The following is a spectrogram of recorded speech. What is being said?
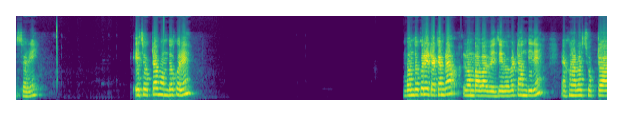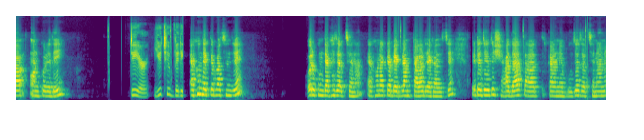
সরি এই চোখটা বন্ধ করে বন্ধ করে এটাকে আমরা লম্বা ভাবে যেভাবে টান দিলে এখন আবার চোখটা অন করে দেই। Dear YouTube video এখন দেখতে পাচ্ছেন যে ওরকম দেখা যাচ্ছে না। এখন একটা ব্যাকগ্রাউন্ড কালার দেখা যাচ্ছে। এটা যেহেতু সাদা তার কারণে বোঝা যাচ্ছে না। আমি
